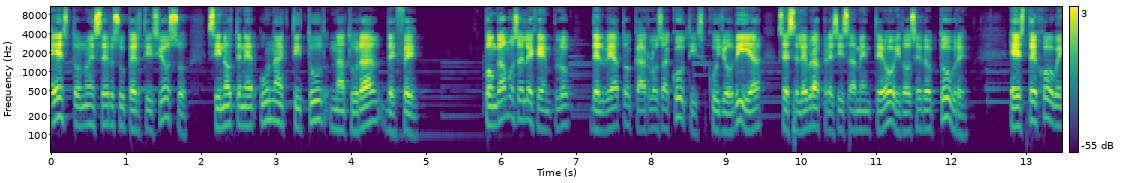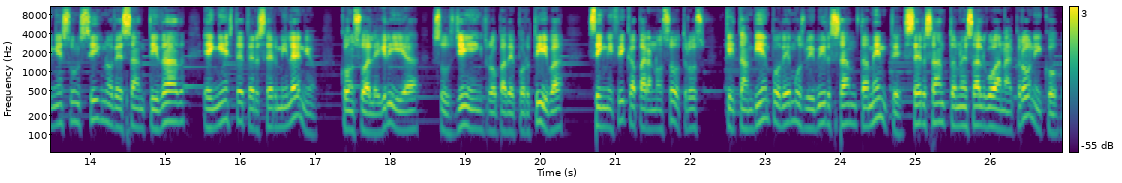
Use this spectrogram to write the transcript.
Esto no es ser supersticioso, sino tener una actitud natural de fe. Pongamos el ejemplo del Beato Carlos Acutis, cuyo día se celebra precisamente hoy, 12 de octubre. Este joven es un signo de santidad en este tercer milenio, con su alegría, sus jeans, ropa deportiva, significa para nosotros que también podemos vivir santamente. Ser santo no es algo anacrónico,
